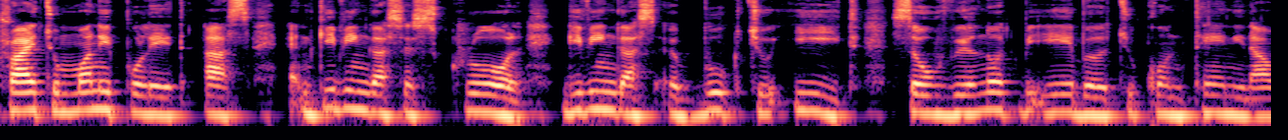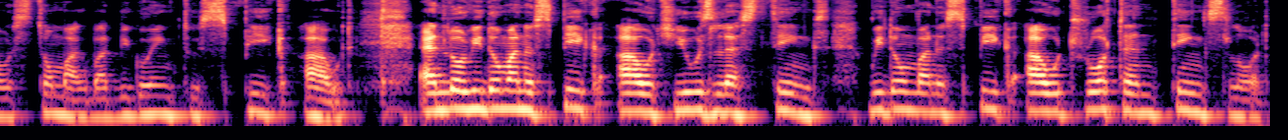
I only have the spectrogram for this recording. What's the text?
try to manipulate us and giving us a scroll, giving us a book to eat, so we will not be able to contain in our stomach, but we're going to speak out. And Lord, we don't want to speak out useless things. We don't want to speak out rotten things things, Lord.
